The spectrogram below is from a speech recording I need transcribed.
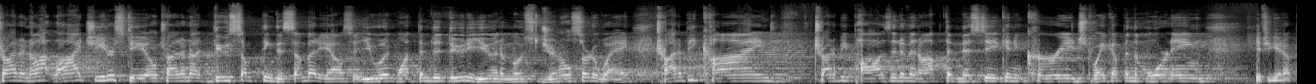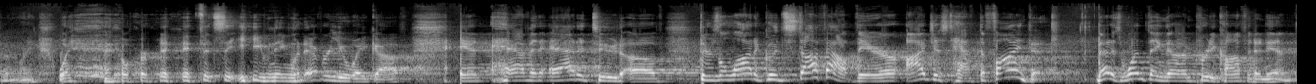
Try to not lie, cheat, or steal. Try to not do something to somebody else that you wouldn't want them to do to you in a most general sort of way. Try to be kind. Try to be positive and optimistic and encouraged. Wake up in the morning if you get up in the morning, or if it's the evening, whenever you wake up, and have an attitude of, there's a lot of good stuff out there, I just have to find it. That is one thing that I'm pretty confident in.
